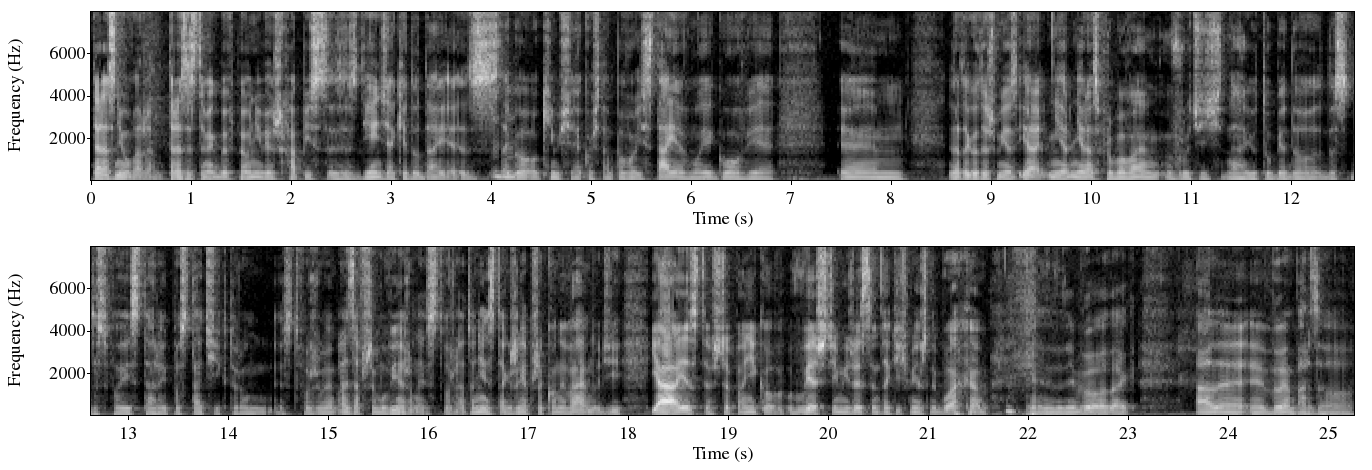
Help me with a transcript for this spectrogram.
Teraz nie uważam. Teraz jestem jakby w pełni, wiesz, happy z, zdjęć, jakie dodaję, z tego, kim się jakoś tam powoli staje w mojej głowie. Em, dlatego też mi jest, ja nie- nieraz próbowałem wrócić na YouTubie do, do, do swojej starej postaci, którą stworzyłem, ale zawsze mówiłem, że ona jest stworzona. To nie jest tak, że ja przekonywałem ludzi, ja jestem Szczepaniko, uwierzcie mi, że jestem taki śmieszny, błagam. Nie, to nie było tak. Ale e, byłem bardzo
